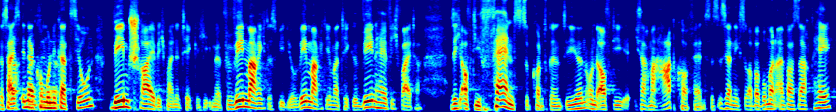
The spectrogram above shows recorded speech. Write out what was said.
Das heißt, ja, in der Kommunikation, ja. wem schreibe ich meine tägliche E-Mail? Für wen mache ich das Video? Wem mache ich den Artikel? Wen helfe ich weiter? Sich auf die Fans zu konzentrieren und auf die, ich sage mal, Hardcore-Fans. Das ist ja nicht so, aber wo man einfach sagt, hey,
